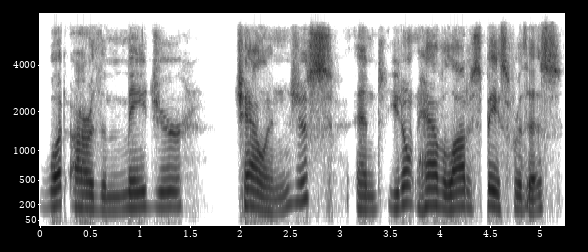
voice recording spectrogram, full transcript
what are the major challenges, and you don't have a lot of space for this.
